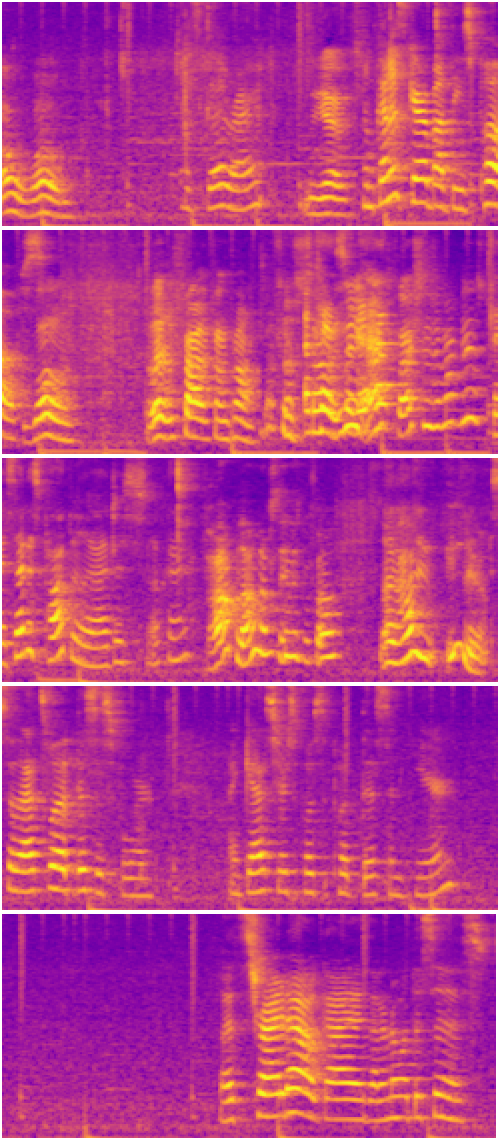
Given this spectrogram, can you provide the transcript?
Oh, whoa. It's good, right? Yes. I'm kind of scared about these puffs. Whoa. Try it sometime. That's okay, Okay, so they ask questions about this? They said it's popular. I just, okay. Popular. I've never seen this before. Like, how do you eat it? So that's what this is for. I guess you're supposed to put this in here. Let's try it out, guys. I don't know what this is.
